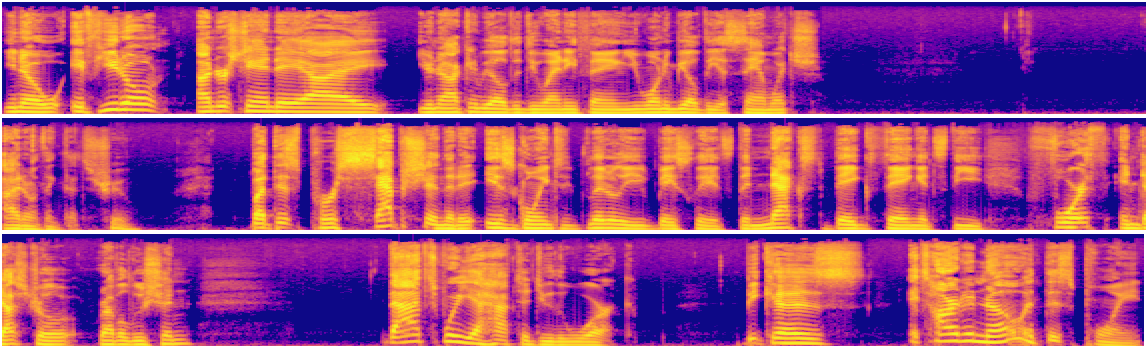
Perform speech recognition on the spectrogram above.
You know, if you don't understand AI, you're not going to be able to do anything. You won't even be able to eat a sandwich. I don't think that's true. But this perception that it is going to literally, basically, it's the next big thing, it's the fourth industrial revolution. That's where you have to do the work because it's hard to know at this point.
